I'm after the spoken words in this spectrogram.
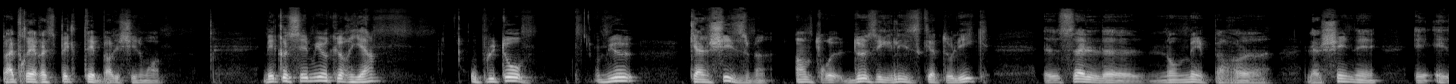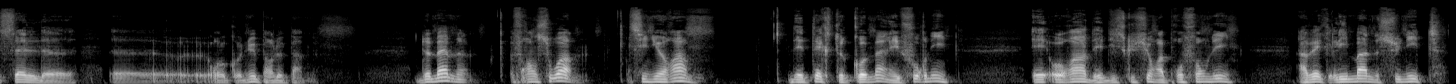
pas très respectée par les Chinois, mais que c'est mieux que rien, ou plutôt mieux qu'un schisme entre deux églises catholiques, euh, celle euh, nommée par euh, la Chine et, celle reconnue par le pape. De même, François signera des textes communs et fournis et aura des discussions approfondies avec l'imam sunnite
